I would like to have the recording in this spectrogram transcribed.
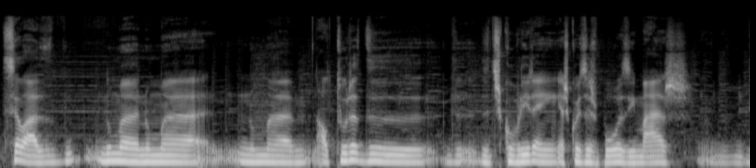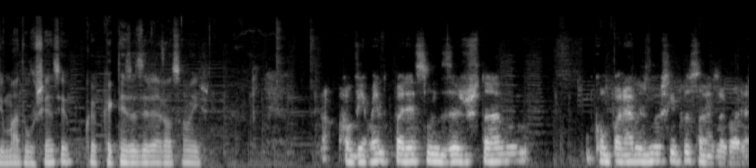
sei lá, de- numa, numa, numa altura de, de, de descobrirem as coisas boas e más de uma adolescência. O que, o que é que tens a dizer em relação a isto? Obviamente parece-me desajustado comparar as duas situações agora.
